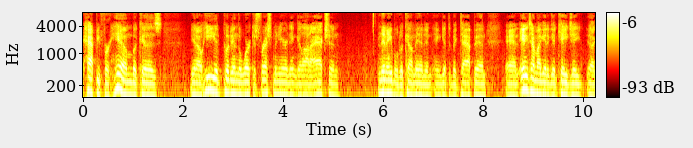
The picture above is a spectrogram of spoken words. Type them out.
happy for him because, you know, he had put in the work his freshman year and didn't get a lot of action, and then able to come in and, and get the big tap in. And anytime I get a good KJ, uh,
